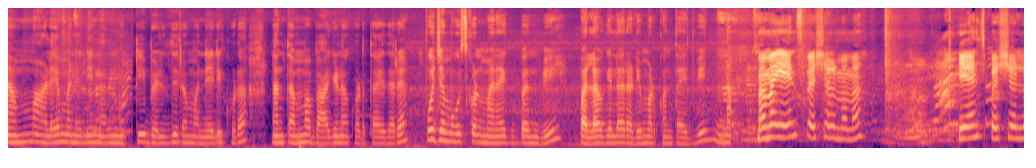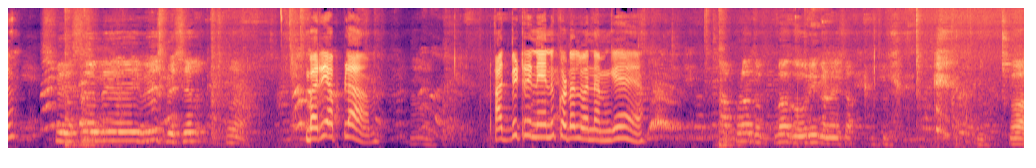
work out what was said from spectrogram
ನಮ್ಮ ಹಳೆ ಮನೇಲಿ ನನ್ನ ಮುಟ್ಟಿ ಬೆಳೆದಿರೋ ಮನೇಲಿ ಕೂಡ ನನ್ನ ತಮ್ಮ ಬಾಗಿನ ಕೊಡ್ತಾ ಇದ್ದಾರೆ. ಪೂಜೆ ಮುಗಿಸ್ಕೊಂಡು ಮನೆಗೆ ಬಂದ್ವಿ. ಪಲಾವ್ಗೆಲ್ಲ ರೆಡಿ ಮಾಡ್ಕೊತಾ ಇದ್ವಿ. ಮಮ್ಮ ಏನು ಸ್ಪೆಷಲ್ ಮಮ್ಮ ಏನು ಸ್ಪೆಷಲು ಸ್ಪೆಷಲ್ ಇವೇ ಸ್ಪೆಷಲ್ ಹಾಂ ಬರೀ ಹಪ್ಳ ಅದ್ಬಿಟ್ರಿ ಅದು ಬಿಟ್ರೆ ಇನ್ನೇನು ಕೊಡಲ್ವ ನಮಗೆ? ಹಪ್ಪಳ ತುಪ್ಪಳ ಗೌರಿ ಗಣೇಶ. ವಾ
